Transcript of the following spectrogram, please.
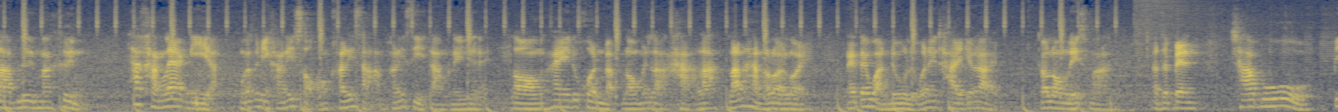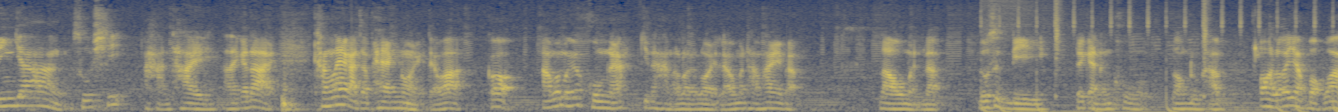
ราบรื่นมากขึ้น ถ้าครั้งแรกดีอะ มันก็จะมีครั้งที่ 2 ครั้งที่ 3 ครั้งที่ 4 ตามมาเรื่อยๆ ลองให้ทุกคนแบบลองไปละหาละร้านอาหารอร่อยๆ ในไต้หวันดูหรือว่าในไทยก็ได้ ก็ลองลิสต์มา อาจจะเป็นชาบู ปิ้งย่าง ซูชิ อาหารไทยอะไรก็ได้ ครั้งแรกอาจจะแพงหน่อย แต่ว่าก็เอาว่ามันก็คุ้มนะ กินอาหารอร่อยๆ แล้วมันทำให้แบบ เราเหมือนแบบ รู้สึกดีด้วยกันทั้งคู่ลองดูครับอ๋อแล้วก็อยากบอกว่า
